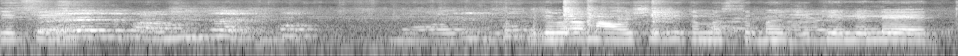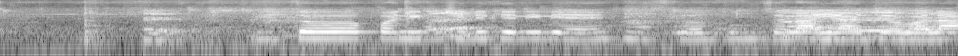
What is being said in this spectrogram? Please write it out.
आवाज इथे बघा मावशी तिथं मस्त भाजी केलेली आहेत. इथं पनीर चिली केलेली आहे. मस्त. चला या जेवायला.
